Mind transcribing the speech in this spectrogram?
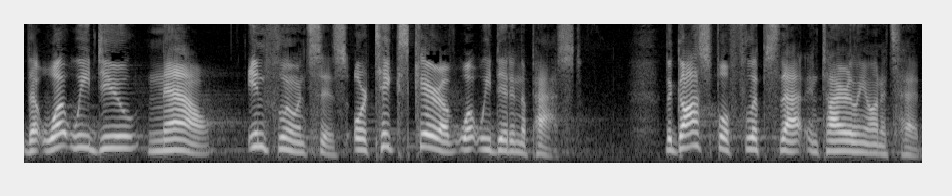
that what we do now influences or takes care of what we did in the past. The gospel flips that entirely on its head.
